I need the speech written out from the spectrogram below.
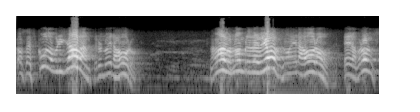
Los escudos brillaban, pero no era oro. Amado nombre de Dios, no era oro, era bronce.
